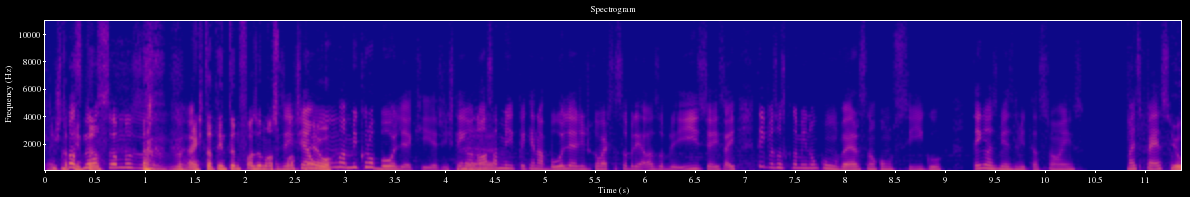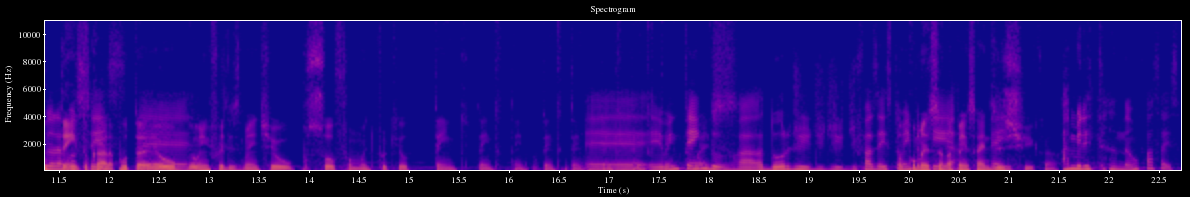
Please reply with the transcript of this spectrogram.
a gente tá Nós tentando. não somos. A gente tá tentando fazer o nosso A gente é papel. uma microbolha aqui. A gente tem a É. nossa mi- pequena bolha, a gente conversa sobre ela, sobre isso, é isso aí. Tem pessoas que também não conversam, não consigo. Tenho as minhas limitações. Mas peço Eu tento, vocês. cara. Puta, é, eu, eu infelizmente eu sofro muito porque eu tento, tento, tento, tento, tento, é, tento, tento. eu tento, entendo mas a dor de, de, de fazer isso Tô também. começando porque a pensar em é desistir, cara. A militância, não faça isso.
